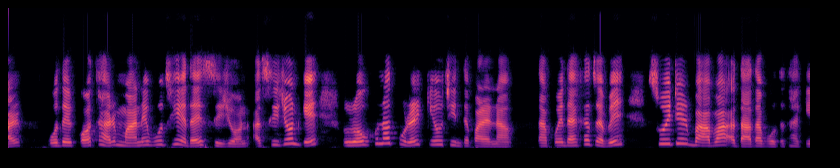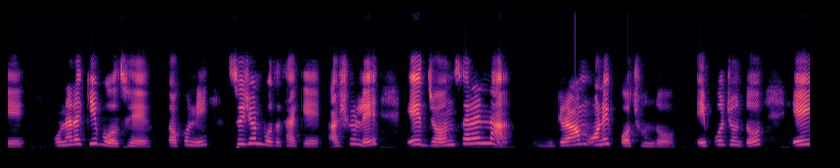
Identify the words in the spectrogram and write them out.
আর ওদের কথার মানে বুঝিয়ে দেয় সৃজন। আর সৃজনকে রঘুনাথপুরের কেউ চিনতে পারে না। তারপরে দেখা যাবে সুইটির বাবা আর দাদা বলতে থাকে। ওনারা কি বলছে? তখনই সৃজন বলতে থাকে, আসলে এই জন স্যারের না গ্রাম অনেক পছন্দ। এ পর্যন্ত এই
